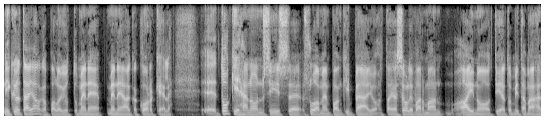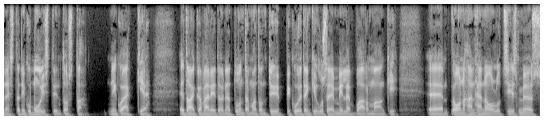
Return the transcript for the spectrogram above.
niin kyllä tämä jalkapallojuttu menee, menee aika korkealle. E, Toki hän on siis e, Suomen Pankin pääjohtaja. Se oli varmaan ainoa tieto, mitä mä hänestä niin kuin muistin tuosta niin kuin äkkiä. Että aika väritön ja tuntematon tyyppi kuitenkin useimmille varmaankin. Eh, onhan hän ollut siis myös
